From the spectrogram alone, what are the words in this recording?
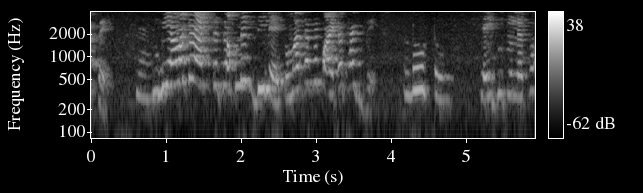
আছে। হ্যাঁ। তুমি আমাকে একটা চকলেট দিলে তোমার কাছে কয়টা থাকবে? দুটো। সেই দুটো লেখো।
